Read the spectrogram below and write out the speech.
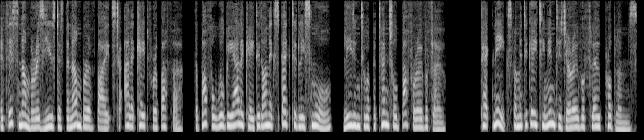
If this number is used as the number of bytes to allocate for a buffer, the buffer will be allocated unexpectedly small, leading to a potential buffer overflow. Techniques for mitigating integer overflow problems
